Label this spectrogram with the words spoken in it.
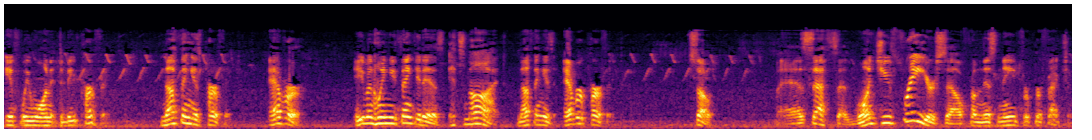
if we want it to be perfect. Nothing is perfect. Ever. Even when you think it is, it's not. Nothing is ever perfect. So, as Seth said, once you free yourself from this need for perfection,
